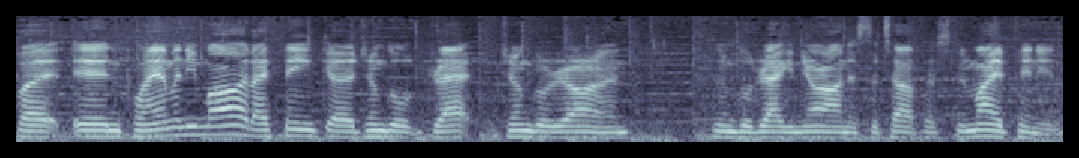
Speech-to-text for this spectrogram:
But in Calamity mod, I think uh, Jungle Dra Jungle Yharon, Jungle Dragon Yharon is the toughest, in my opinion.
